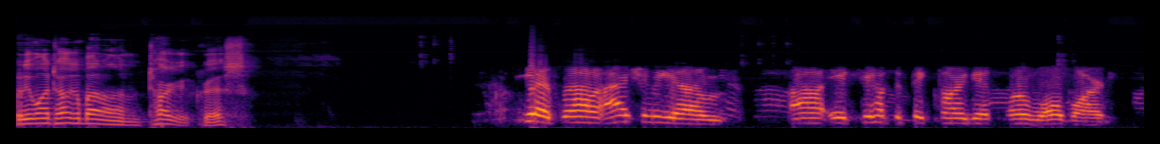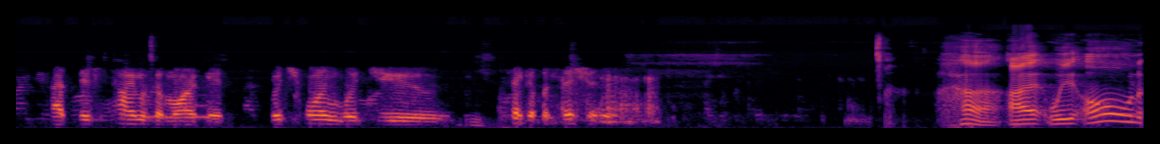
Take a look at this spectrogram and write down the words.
What do you want to talk about on Target, Chris? Yes, uh, actually, um, uh, if you have to pick Target or Walmart at this time of the market, which one would you take a position? Huh. I we own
